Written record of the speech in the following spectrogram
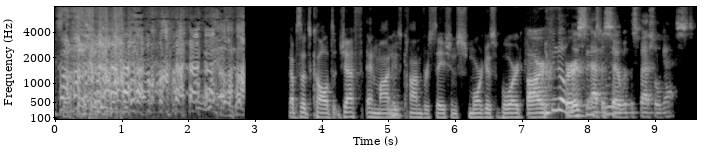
So Episode's called Jeff and Manu's Conversation Smorgasbord. Our You can go first listen episode with a special guest.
